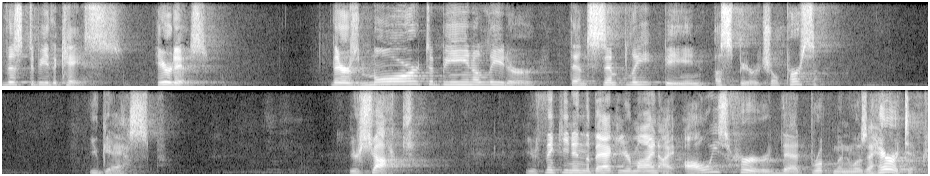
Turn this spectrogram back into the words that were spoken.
this to be the case. Here it is there's more to being a leader than simply being a spiritual person. you gasp. You're shocked. You're thinking in the back of your mind, I always heard that Brookman was a heretic.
